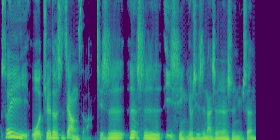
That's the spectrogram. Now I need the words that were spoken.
所以我觉得是这样子啦。其实认识异性，尤其是男生认识女生。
